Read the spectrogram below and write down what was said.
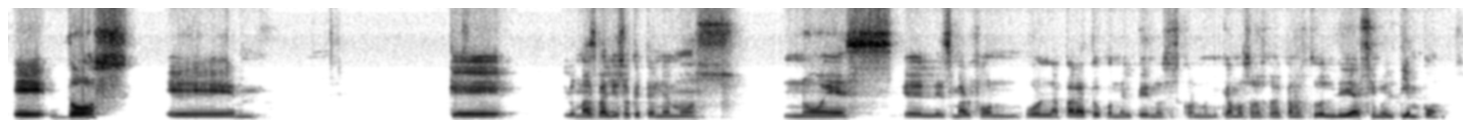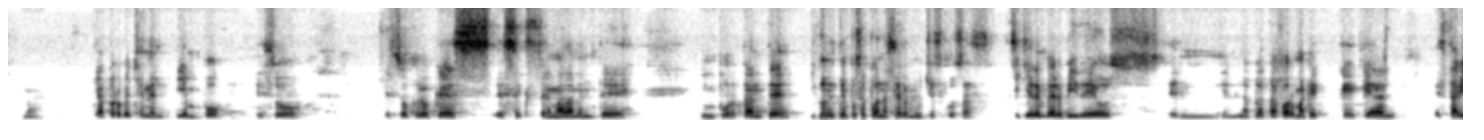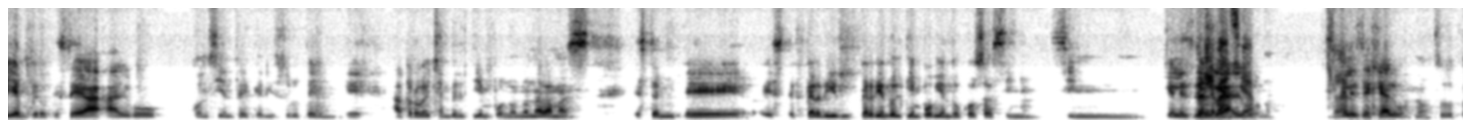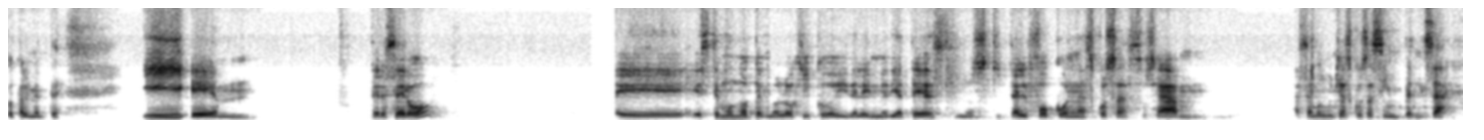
Eh, dos, eh, que lo más valioso que tenemos no es el smartphone o el aparato con el que nos comunicamos o nos conectamos todo el día, sino el tiempo, ¿no? Que aprovechen el tiempo. Eso eso creo que es, es extremadamente importante y con el tiempo se pueden hacer muchas cosas. Si quieren ver videos en, en la plataforma que, que, quieran, está bien, pero que sea algo consciente, que disfruten, que aprovechen del tiempo, no, no nada más estén eh, este, perdiendo el tiempo viendo cosas sin, sin que les deje algo, ¿no? Que les deje algo, ¿no? Totalmente. Y em, tercero, eh, este mundo tecnológico y de la inmediatez nos quita el foco en las cosas, o sea, hacemos muchas cosas sin pensar.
